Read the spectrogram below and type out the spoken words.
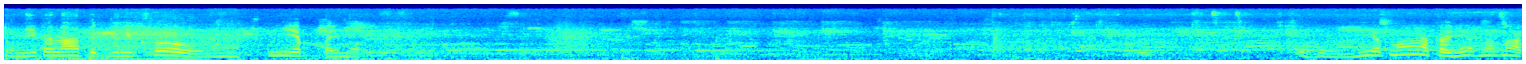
ตรงนี้ก็หน้าตึกยูนิเคิลนะคะเงียบไปหมด ยบมากเลยเงียบมากมาก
